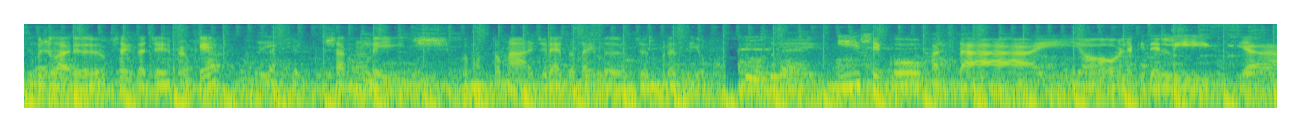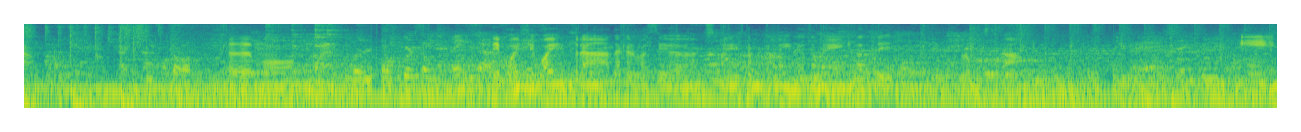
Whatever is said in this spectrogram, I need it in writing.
suco de laranja. E da Jennifer, o quê? com leite. Chá com leite. Vamos tomar, direto da Tailândia, no Brasil. Tudo bem. E chegou o pad thai. Olha que delícia. Amo. Depois chegou a entrada, quero você antes, mas tá muito linda também. Pra mostrar. E...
